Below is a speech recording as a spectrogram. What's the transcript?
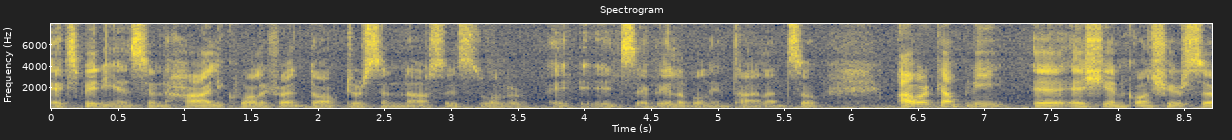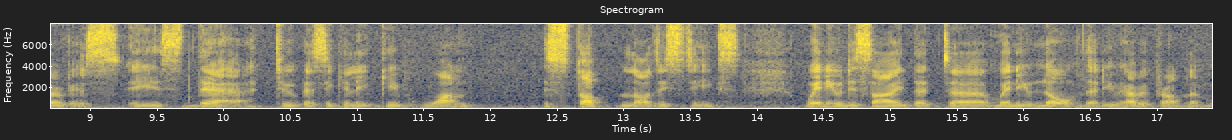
experienced and highly qualified doctors and nurses. Are, it's available in Thailand. So, our company, uh, Asian Concierge Service, is there to basically give one stop logistics. When you decide that uh, when you know that you have a problem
